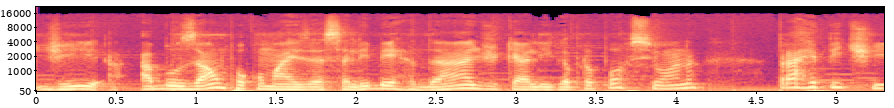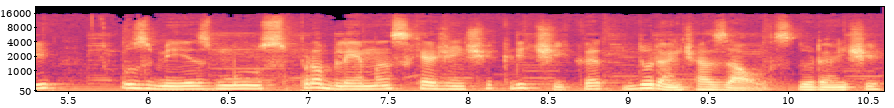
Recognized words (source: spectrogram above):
de abusar um pouco mais dessa liberdade que a liga proporciona para repetir os mesmos problemas que a gente critica durante as aulas, durante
